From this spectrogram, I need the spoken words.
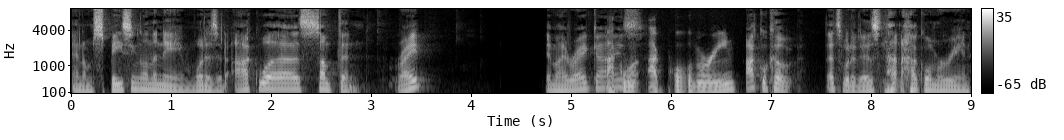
and I'm spacing on the name. What is it? Aqua something, right? Am I right, guys? Aqua, aquamarine? Aquacoat. That's what it is. Not aquamarine.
